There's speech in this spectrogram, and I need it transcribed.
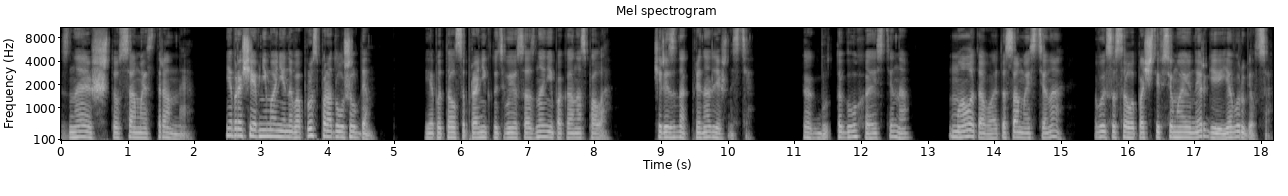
«Знаешь, что самое странное?» Не обращая внимания на вопрос, продолжил Дэм. Я пытался проникнуть в ее сознание, пока она спала. Через знак принадлежности. Как будто глухая стена. Мало того, эта самая стена высосала почти всю мою энергию, и я вырубился.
